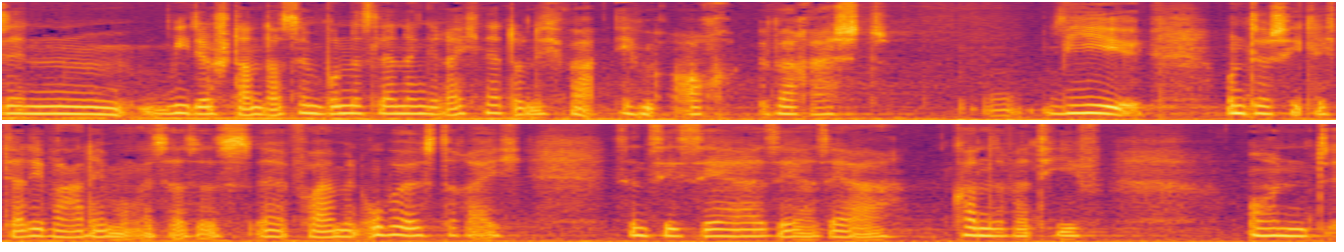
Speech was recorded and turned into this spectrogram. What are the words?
dem Widerstand aus den Bundesländern gerechnet und ich war eben auch überrascht, wie unterschiedlich da die Wahrnehmung ist. Also es, äh, vor allem in Oberösterreich sind sie sehr, sehr, sehr konservativ und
